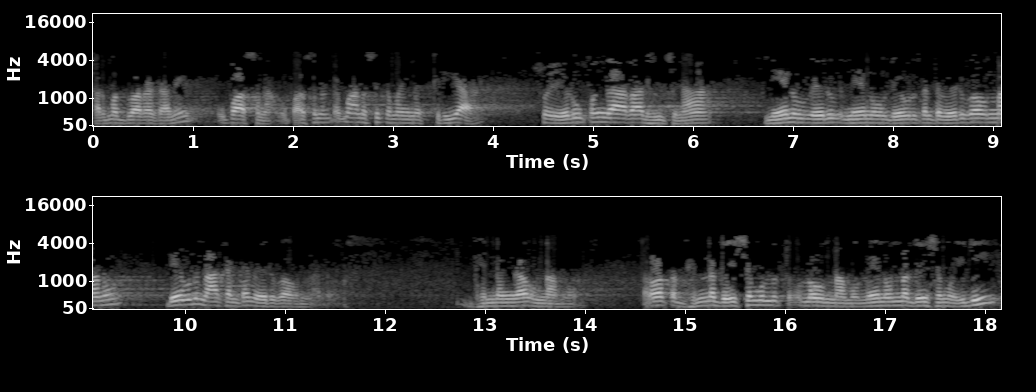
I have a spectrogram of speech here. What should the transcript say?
కర్మ ద్వారా కానీ ఉపాసన. ఉపాసన అంటే మానసికమైన క్రియ. సో ఏ రూపంగా ఆరాధించినా నేను వేరు నేను దేవుడి కంటే వేరుగా ఉన్నాను దేవుడు నాకంటే వేరుగా ఉన్నాడు. భిన్నంగా ఉన్నాము. తర్వాత భిన్న దేశములతో ఉన్నాము. నేనున్న దేశము ఇది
